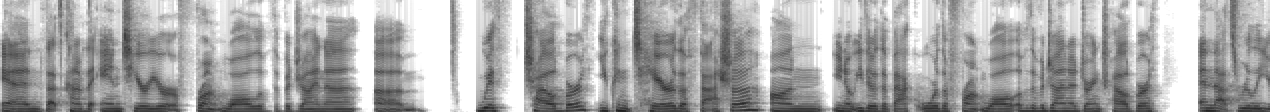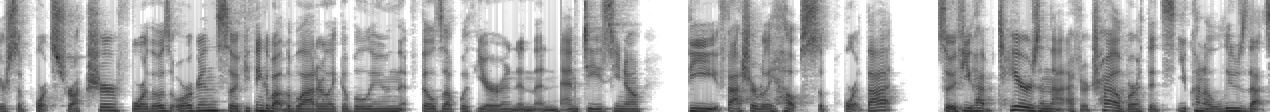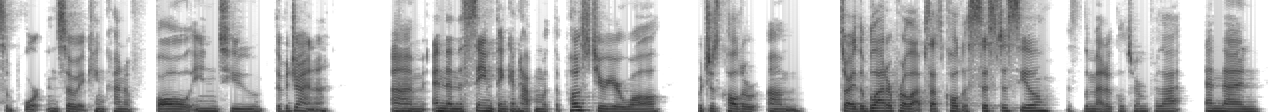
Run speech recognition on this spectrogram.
And that's kind of the anterior or front wall of the vagina. Um, with childbirth, you can tear the fascia on, you know, either the back or the front wall of the vagina during childbirth and that's really your support structure for those organs. So if you think about the bladder like a balloon that fills up with urine and then empties you know the fascia really helps support that. So if you have tears in that after childbirth it's you kind of lose that support and so it can kind of fall into the vagina um, and then the same thing can happen with the posterior wall which is called a um, sorry the bladder prolapse that's called a cystocele is the medical term for that and then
